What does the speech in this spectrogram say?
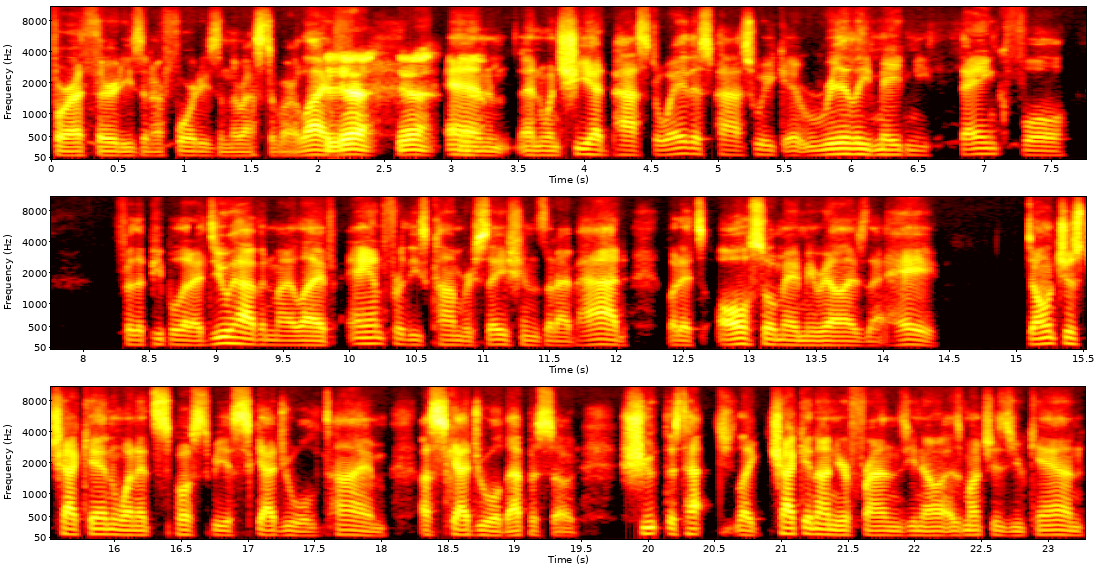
for our 30s and our 40s and the rest of our life. Yeah, yeah. And yeah. and when she had passed away this past week, it really made me thankful for the people that I do have in my life and for these conversations that I've had, but it's also made me realize that hey, don't just check in when it's supposed to be a scheduled time, a scheduled episode. Shoot this ta- like check in on your friends, you know, as much as you can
